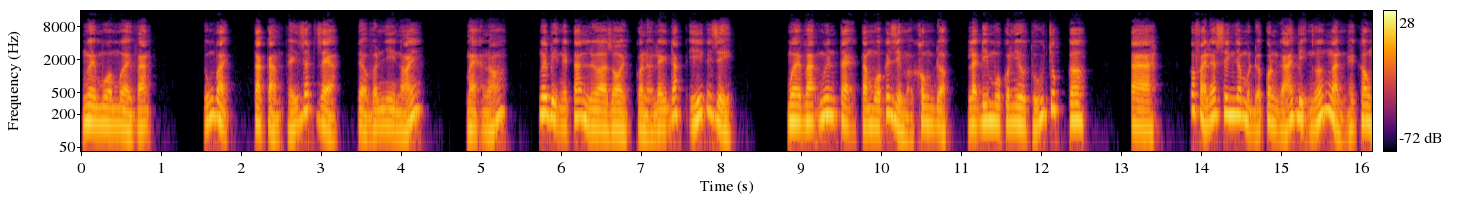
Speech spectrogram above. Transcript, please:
người mua 10 vạn. Đúng vậy, ta cảm thấy rất rẻ, Tiểu Vân Nhi nói. Mẹ nó, ngươi bị người ta lừa rồi, còn ở đây đắc ý cái gì? 10 vạn nguyên tệ ta mua cái gì mà không được, lại đi mua con yêu thú trúc cơ. Ta, có phải đã sinh ra một đứa con gái bị ngớ ngẩn hay không?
